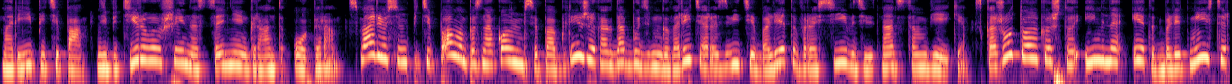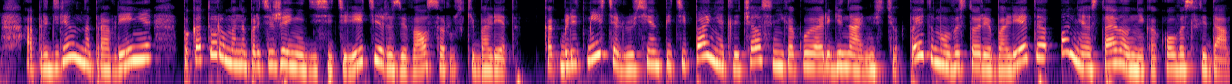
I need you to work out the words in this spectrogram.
Марии Петипа, дебютировавшей на сцене Гранд-Опера. С Мариусом Петипа мы познакомимся поближе, когда будем говорить о развитии балета в России в XIX веке. Скажу только, что именно этот балетмейстер определил направление, по которому на протяжении десятилетий развивался русский балет. Как балетмейстер Люсьен Петипа не отличался никакой оригинальностью, поэтому в истории балета он не оставил никакого следа.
